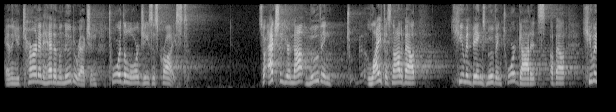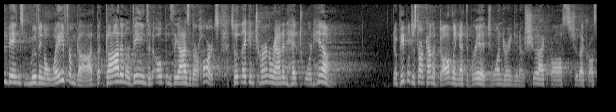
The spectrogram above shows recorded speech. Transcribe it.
And then you turn and head in the new direction toward the Lord Jesus Christ. So actually, you're not moving, life is not about human beings moving toward God, it's about human beings moving away from God, but God intervenes and opens the eyes of their hearts so that they can turn around and head toward Him. You know, people just aren't kind of dawdling at the bridge wondering, you know, should I cross? Should I cross?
